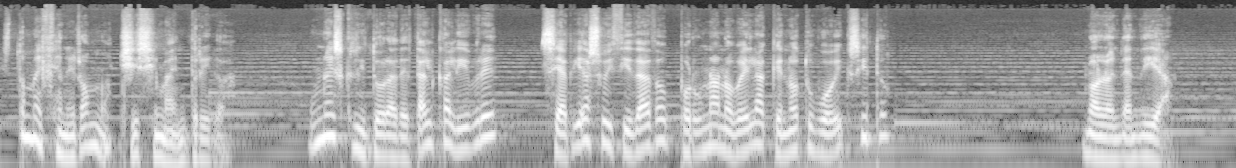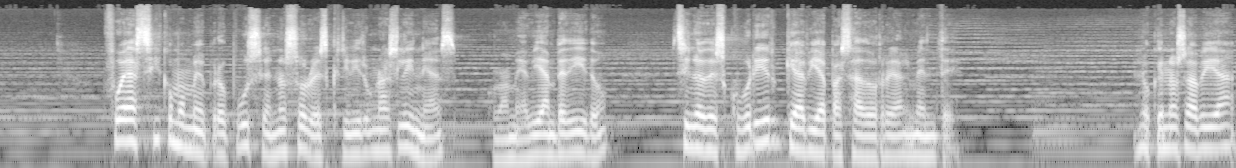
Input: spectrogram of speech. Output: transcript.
Esto me generó muchísima intriga. ¿Una escritora de tal calibre se había suicidado por una novela que no tuvo éxito? No lo entendía. Fue así como me propuse no solo escribir unas líneas, como me habían pedido, sino descubrir qué había pasado realmente. Lo que no sabía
